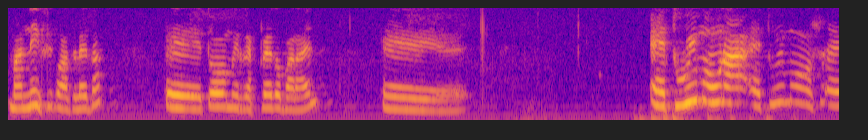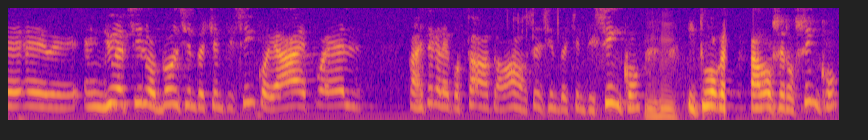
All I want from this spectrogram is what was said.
magnífico atleta, todo mi respeto para él. Estuvimos, una, estuvimos eh, eh, en UFC los dos en 185, ya después él parece que le costaba trabajo hacer 185 y tuvo que ser 205,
